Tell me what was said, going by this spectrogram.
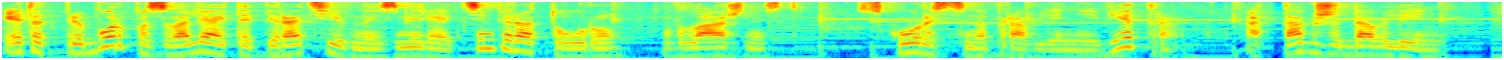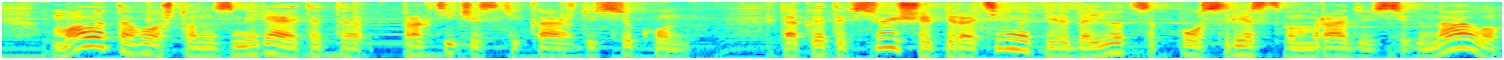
Этот прибор позволяет оперативно измерять температуру, влажность, скорость и направление ветра, а также давление. Мало того, что он измеряет это практически каждую секунду, так это все еще оперативно передается по средствам радиосигналу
